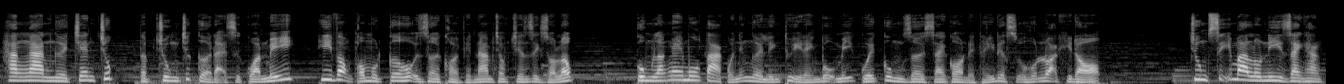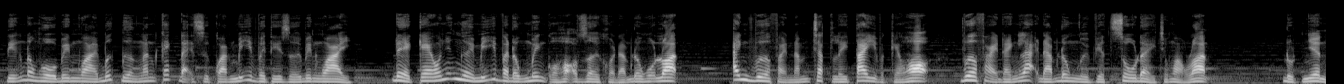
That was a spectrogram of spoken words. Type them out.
Hàng ngàn người chen chúc tập trung trước cửa đại sứ quán Mỹ, hy vọng có một cơ hội rời khỏi Việt Nam trong chiến dịch gió lốc. Cùng lắng nghe mô tả của những người lính thủy đánh bộ Mỹ cuối cùng rời Sài Gòn để thấy được sự hỗn loạn khi đó. Trung sĩ Maloney dành hàng tiếng đồng hồ bên ngoài bức tường ngăn cách đại sứ quán Mỹ với thế giới bên ngoài để kéo những người Mỹ và đồng minh của họ rời khỏi đám đông hỗn loạn. Anh vừa phải nắm chặt lấy tay và kéo họ, vừa phải đánh lại đám đông người Việt xô đẩy trong hoảng loạn. Đột nhiên,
